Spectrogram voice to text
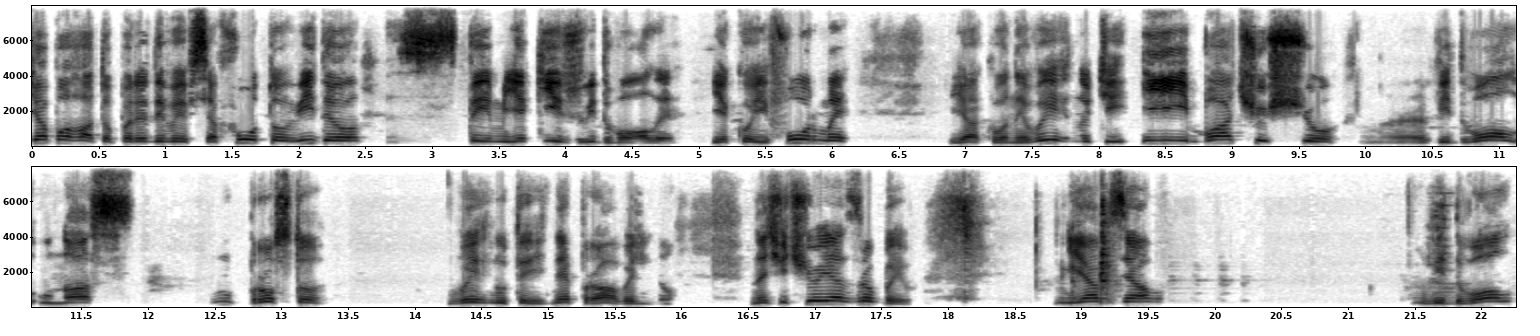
Я багато передивився фото, відео з тим, які ж відвали, якої форми, як вони вигнуті, і бачу, що е, відвал у нас ну, просто вигнутий неправильно. Значить, що я зробив? Я взяв відвал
